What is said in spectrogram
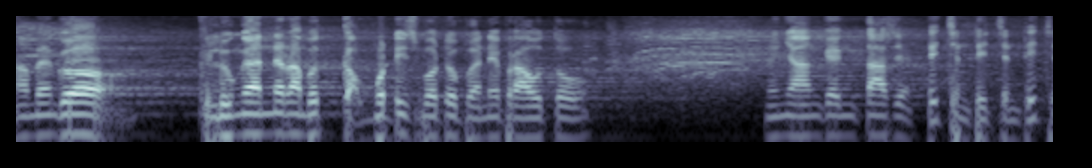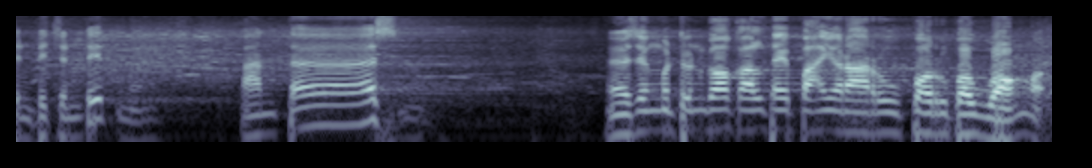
Sampe engko gelungane rambut kepethis padha bane prauto. Nyangkeng tas ya jentit jentit jentit jentit pantes. Nah, sing medun kokol tepak ya ora rupa-rupa wong kok.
